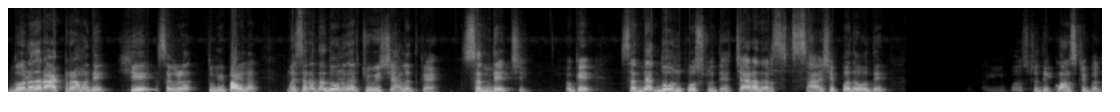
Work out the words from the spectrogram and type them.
दोन हजार अठरामध्ये हे सगळं तुम्ही पाहिलात. मग सर आता दोन हजार चोवीसची हालत काय? सध्याची. ओके? सध्या दोन पोस्ट होत्या. चार हजार सहाशे पद होते. पहिली पोस्ट होती कॉन्स्टेबल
